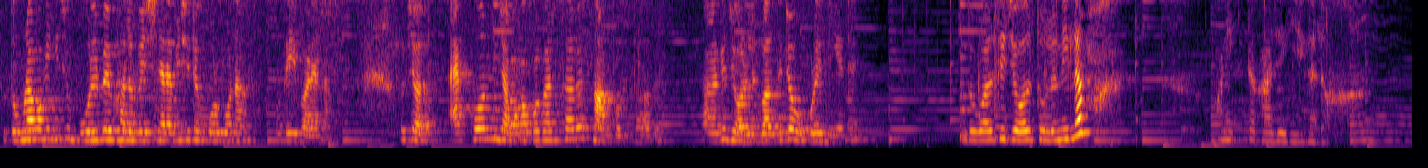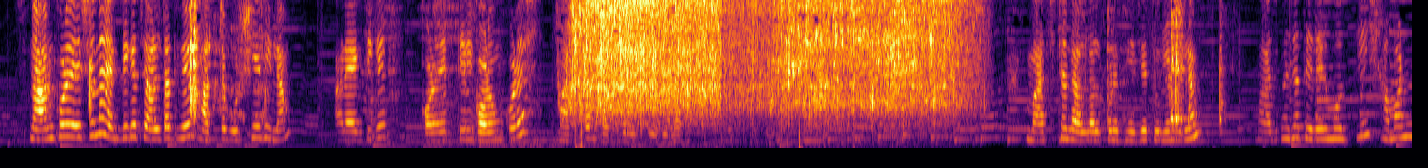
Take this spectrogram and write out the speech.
তো তোমরা আমাকে কিছু বলবে ভালোবেসে, আর আমি সেটা করব না, হতেই পারে না। তো চলো, এখন জামা কাপড় কাচতে হবে, স্নান করতে হবে। তার আগে জলের বালতিটা উপরে নিয়ে যাই। দু বালতি জল তুলে নিলাম। অনেকটা কাজে গিয়ে গেল। স্নান করে এসে না একদিকে চালটা ধুয়ে ভাতটা বসিয়ে দিলাম, আর একদিকে কড়াইয়ের তেল গরম করে মাছটা ভাজতে বসিয়ে দিলাম। মাছটা লাল লাল করে ভেজে তুলে নিলাম। মাছ ভাজা তেলের মধ্যে সামান্য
